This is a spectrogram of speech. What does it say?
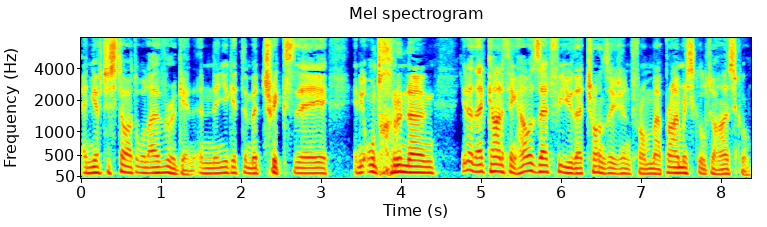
and you have to start all over again. And then you get the matrix there and the ontgroening, you know, that kind of thing. How was that for you, that transition from uh, primary school to high school?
